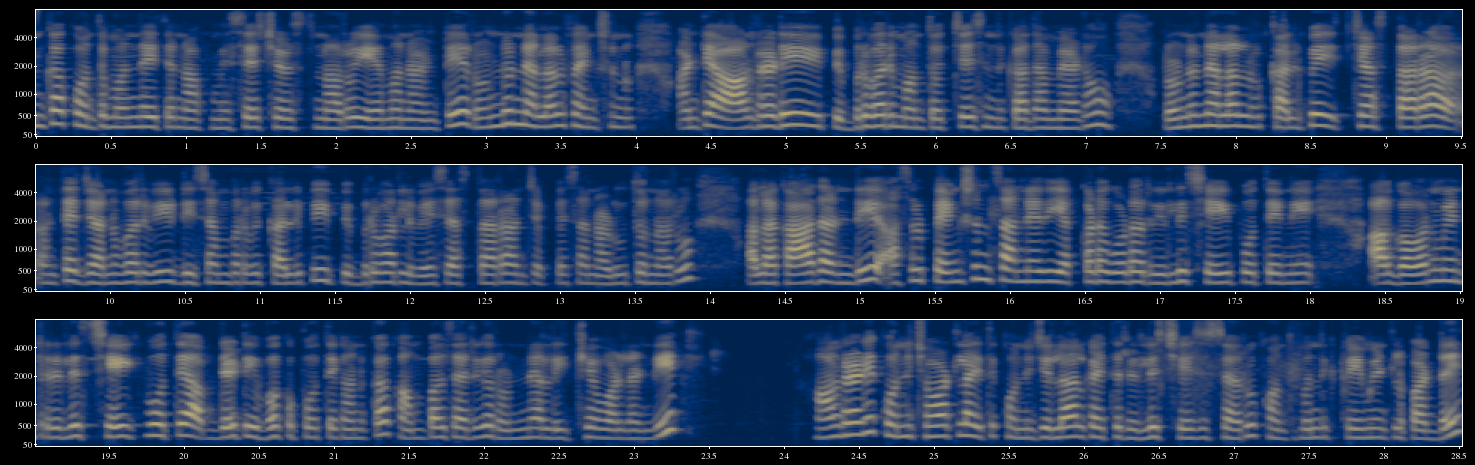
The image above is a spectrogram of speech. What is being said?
ఇంకా కొంతమంది అయితే నాకు మెసేజ్ చేస్తున్నారు. ఏమనంటే రెండు నెలల పెన్షన్ అంటే ఆల్రెడీ ఫిబ్రవరి మంత్ వచ్చేసింది కదా మేడం. రెండు నెలలు కలిపే ఇచ్చేస్తారా? అంటే జనవరివి డిసెంబర్వి కలిపి ఫిబ్రవరిలో వేసేస్తారా అని చెప్పేసి అని అడుగుతున్నారు. అలా కాదండి. అసలు పెన్షన్స్ అనేది ఎక్కడ కూడా రిలీజ్ చేయకపోతేనే ఆ గవర్నమెంట్ రిలీజ్ చేయకపోతే అప్డేట్ ఇవ్వకపోతే కనుక కంపల్సరీగా రెండు నెలలు ఇచ్చేవాళ్ళండి. ఆల్రెడీ కొన్ని చోట్ల అయితే కొన్ని జిల్లాలకు అయితే రిలీజ్ చేసేసారు. కొంతమందికి పేమెంట్లు పడ్డాయి.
